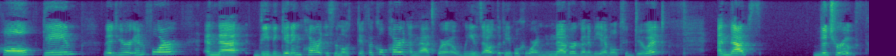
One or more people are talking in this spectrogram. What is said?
haul game that you're in for and that the beginning part is the most difficult part and that's where it weeds out the people who are never going to be able to do it and that's the truth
